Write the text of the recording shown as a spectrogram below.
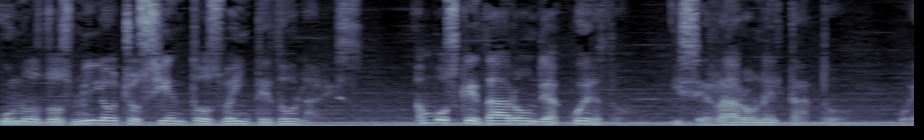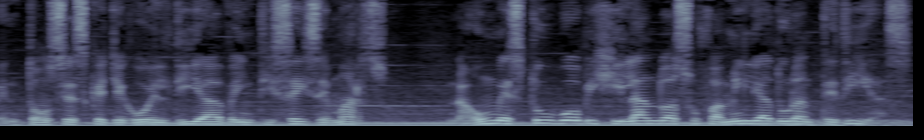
unos 2.820 dólares. Ambos quedaron de acuerdo y cerraron el trato. Fue entonces que llegó el día 26 de marzo. Naum estuvo vigilando a su familia durante días,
